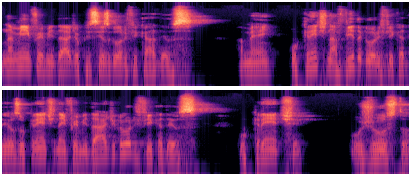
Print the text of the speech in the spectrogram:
Na minha enfermidade eu preciso glorificar a Deus. Amém? O crente na vida glorifica a Deus. O crente na enfermidade glorifica a Deus. O crente, o justo,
